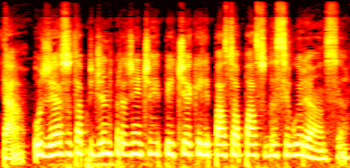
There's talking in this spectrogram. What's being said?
Tá. O Gerson está pedindo para a gente repetir aquele passo a passo da segurança.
